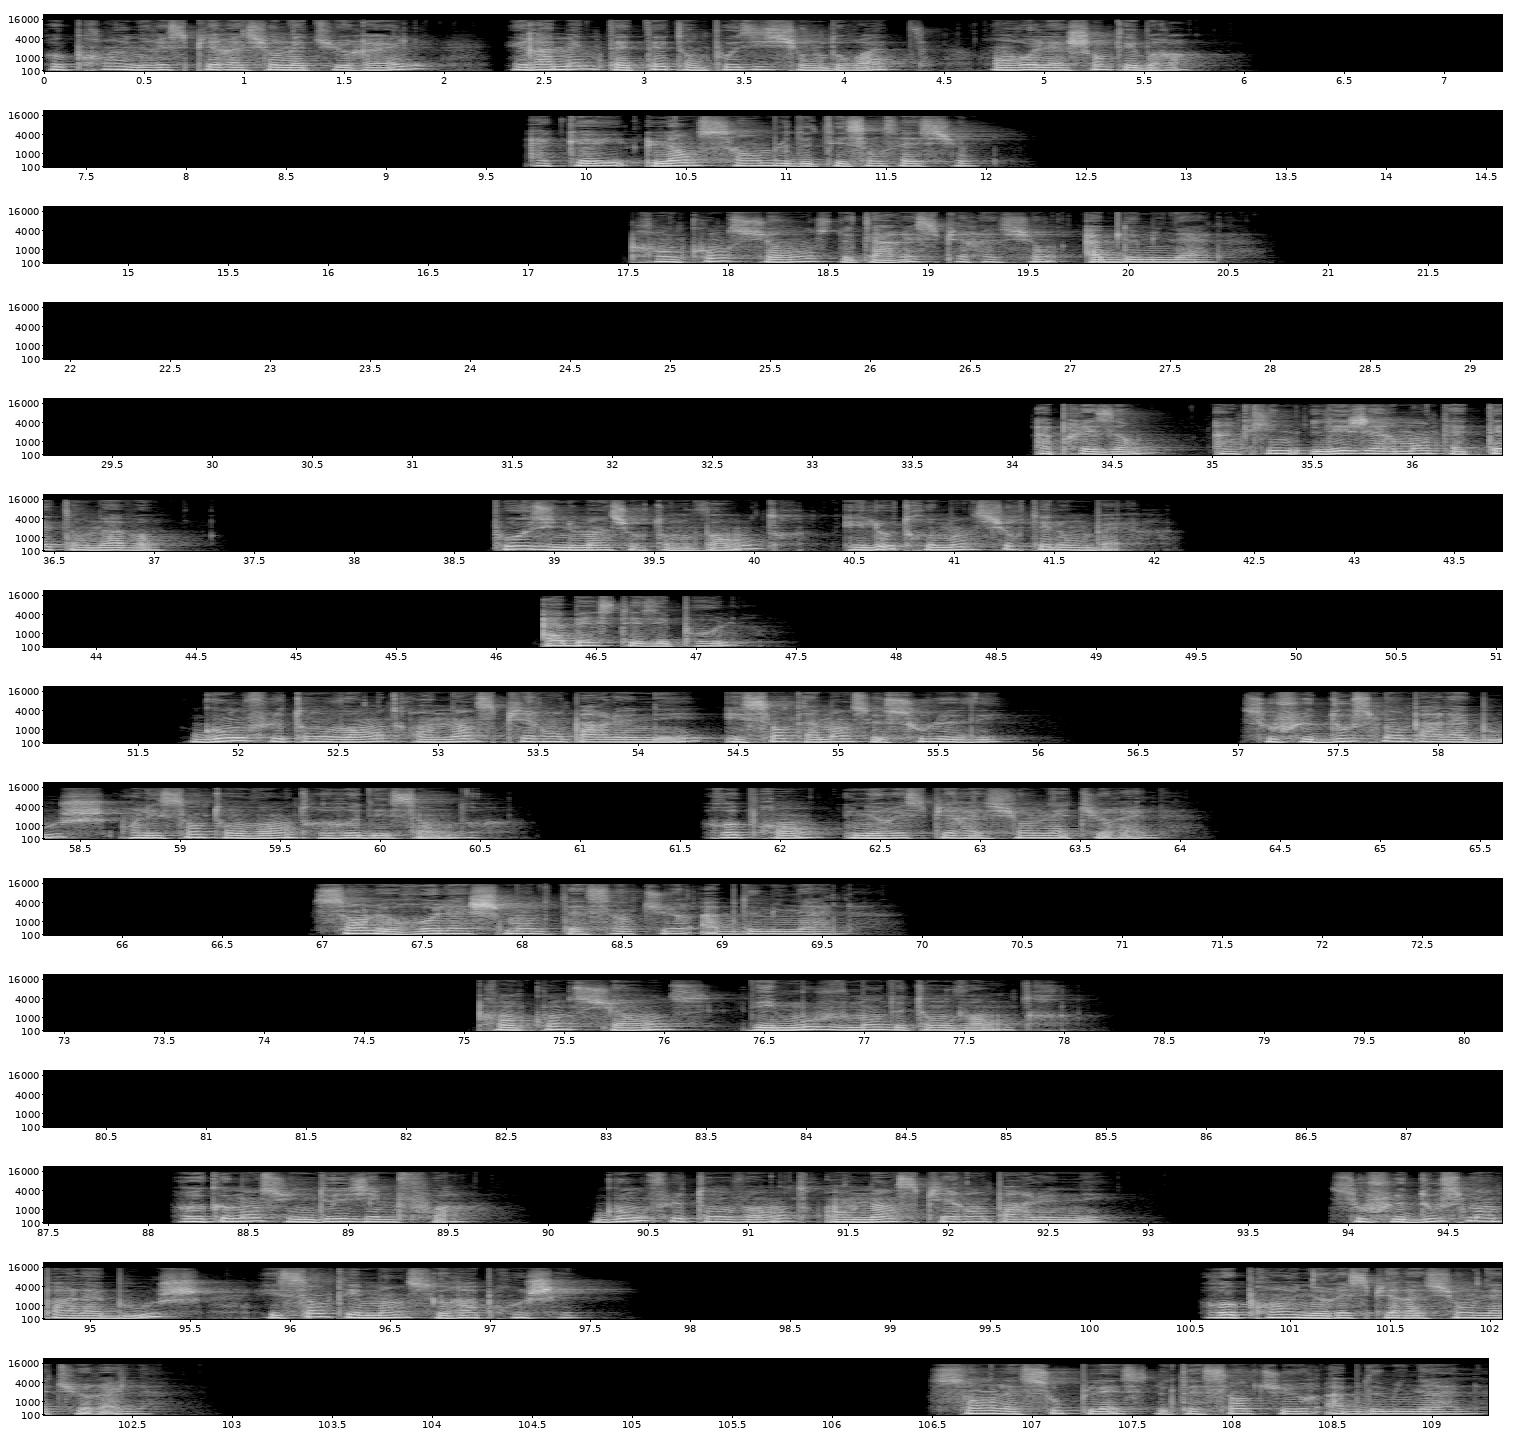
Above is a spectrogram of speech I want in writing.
Reprends une respiration naturelle et ramène ta tête en position droite en relâchant tes bras. Accueille l'ensemble de tes sensations. Prends conscience de ta respiration abdominale. À présent, incline légèrement ta tête en avant. Pose une main sur ton ventre et l'autre main sur tes lombaires. Abaisse tes épaules. Gonfle ton ventre en inspirant par le nez et sens ta main se soulever. Souffle doucement par la bouche en laissant ton ventre redescendre. Reprends une respiration naturelle. Sens le relâchement de ta ceinture abdominale. Prends conscience des mouvements de ton ventre. Recommence une deuxième fois. Gonfle ton ventre en inspirant par le nez. Souffle doucement par la bouche et sens tes mains se rapprocher. Reprends une respiration naturelle. Sens la souplesse de ta ceinture abdominale.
